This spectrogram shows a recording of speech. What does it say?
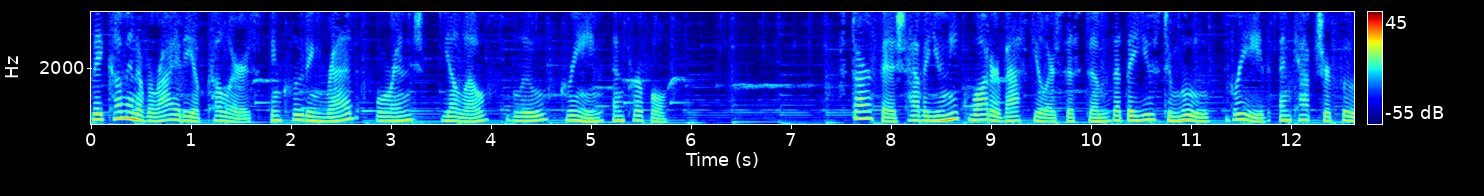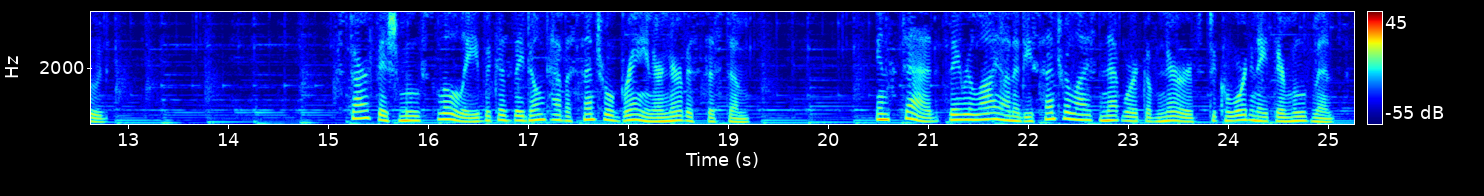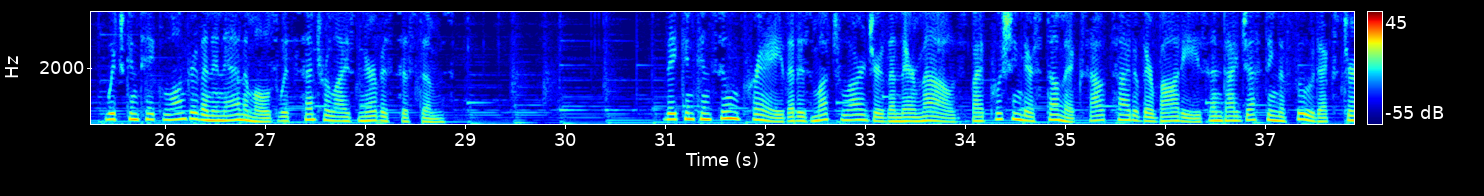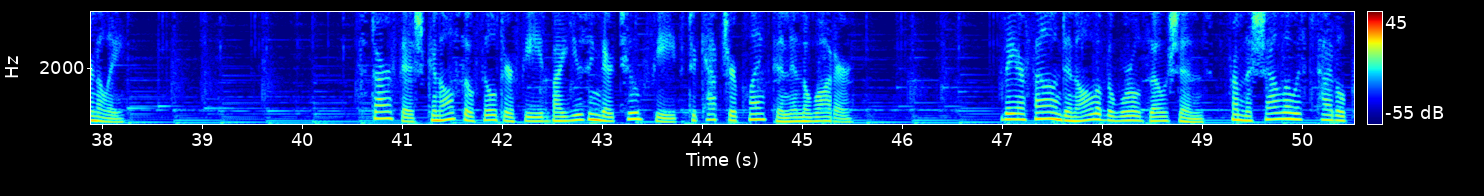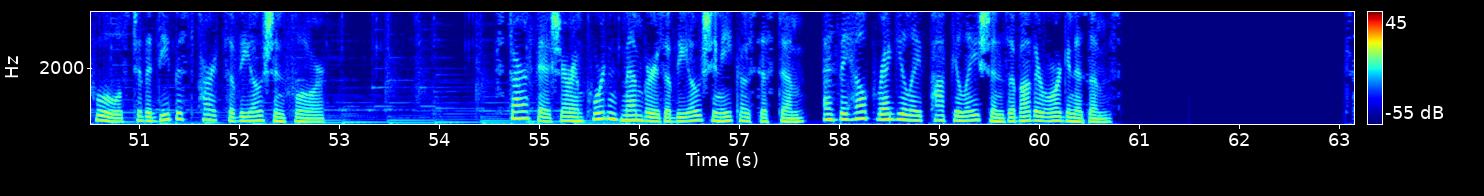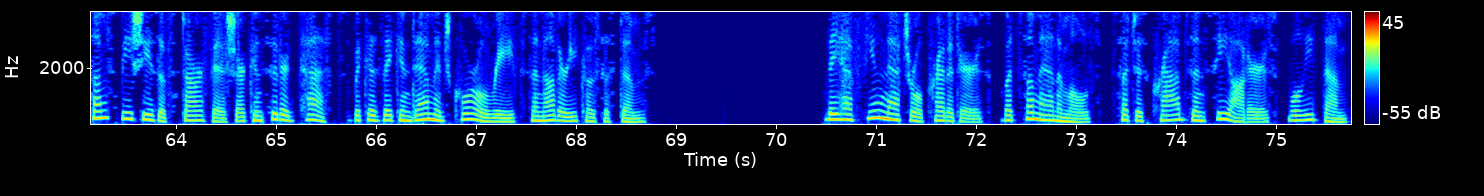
They come in a variety of colors, including red, orange, yellow, blue, green, and purple. Starfish have a unique water vascular system that they use to move, breathe, and capture food. Starfish move slowly because they don't have a central brain or nervous system. Instead, they rely on a decentralized network of nerves to coordinate their movements, which can take longer than in animals with centralized nervous systems. They can consume prey that is much larger than their mouths by pushing their stomachs outside of their bodies and digesting the food externally. Starfish can also filter feed by using their tube feet to capture plankton in the water. They are found in all of the world's oceans, from the shallowest tidal pools to the deepest parts of the ocean floor. Starfish are important members of the ocean ecosystem, as they help regulate populations of other organisms. Some species of starfish are considered pests because they can damage coral reefs and other ecosystems. They have few natural predators, but some animals, such as crabs and sea otters, will eat them.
